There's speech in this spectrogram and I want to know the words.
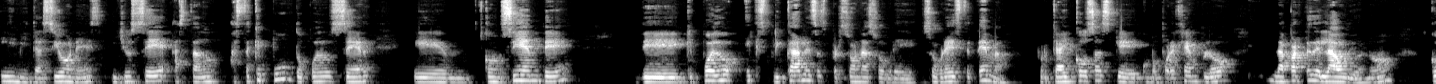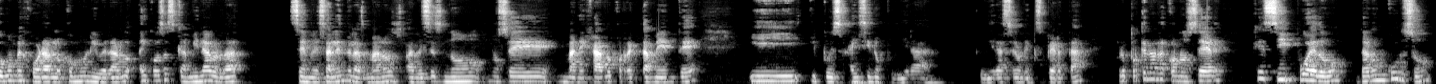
limitaciones y yo sé hasta, hasta qué punto puedo ser em, consciente de que puedo explicarle a esas personas sobre, sobre este tema, porque hay cosas que, como por ejemplo, la parte del audio, ¿no? Cómo mejorarlo, cómo nivelarlo. Hay cosas que a mí, la verdad, se me salen de las manos, a veces no, no sé manejarlo correctamente y, pues ahí sí no pudiera, pudiera ser una experta, pero ¿por qué no reconocer que sí puedo dar un curso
